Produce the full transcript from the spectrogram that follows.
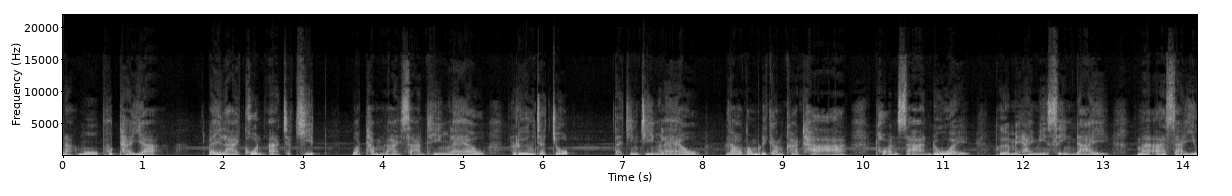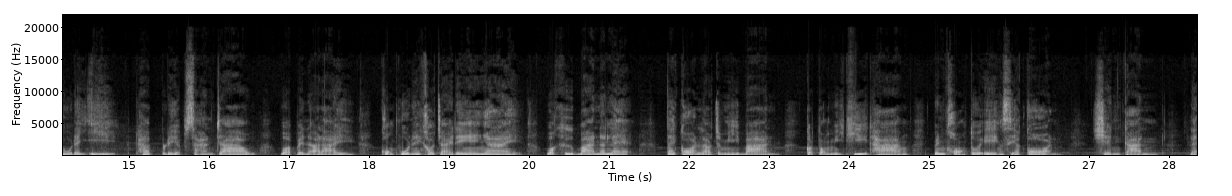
นะโมพุทธยะ หลายๆคนอาจจะคิดว่าทำลายสารทิ้งแล้ว เรื่องจะจบ แต่จริงๆแล้ว เราต้องบริกรรมคาถา ถอนสารด้วย เพื่อไม่ให้มีสิ่งใด มาอาศัยอยู่ได้อีก ถ้าเปรียบสารเจ้าว่าเป็นอะไร คงพูดให้เข้าใจได้ง่าย ๆ ว่าคือบ้านนั่นแหละ แต่ก่อนเราจะมีบ้าน ก็ต้องมีที่ทางเป็นของตัวเองเสียก่อน เช่นกัน และ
